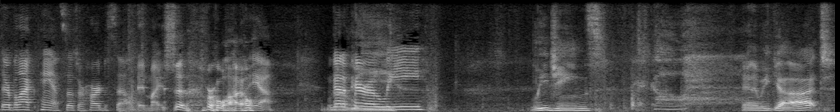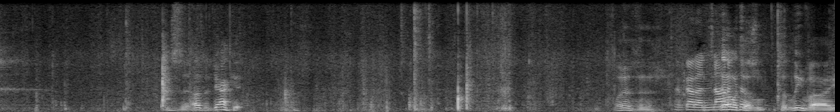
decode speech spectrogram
They're black pants. Those are hard to sell. it might sit for a while. Yeah. We got a pair of Lee. Lee. Jeans, Go. and then we got. This is oh, the jacket. What is this? I've got a Oh, it's a, Nautica. it's a Levi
